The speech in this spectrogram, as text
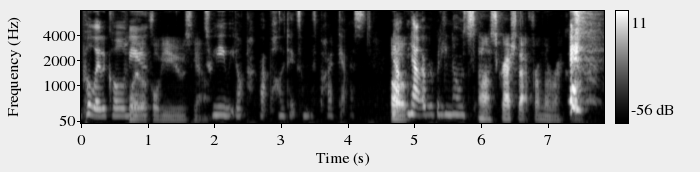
political, views. political views. Yeah. Sweetie, we don't talk about politics on this podcast. Oh, Now, now everybody knows. uh, scratch that from the record.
